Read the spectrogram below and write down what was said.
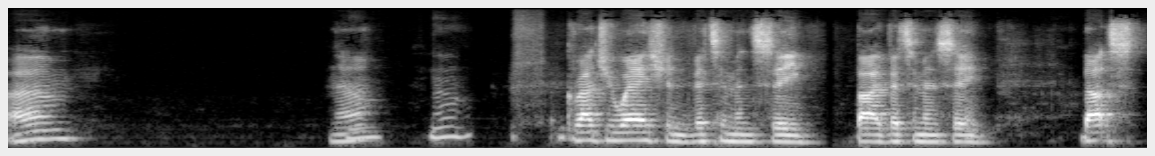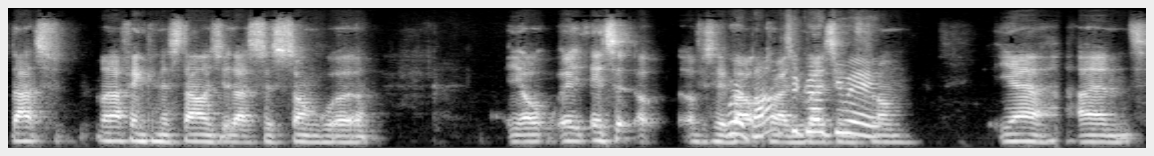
Um, no. No. Graduation, Vitamin C by Vitamin C. That's that's when I think of nostalgia. That's a song where you know it, it's obviously We're about, about to graduating graduate. from. Yeah, and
